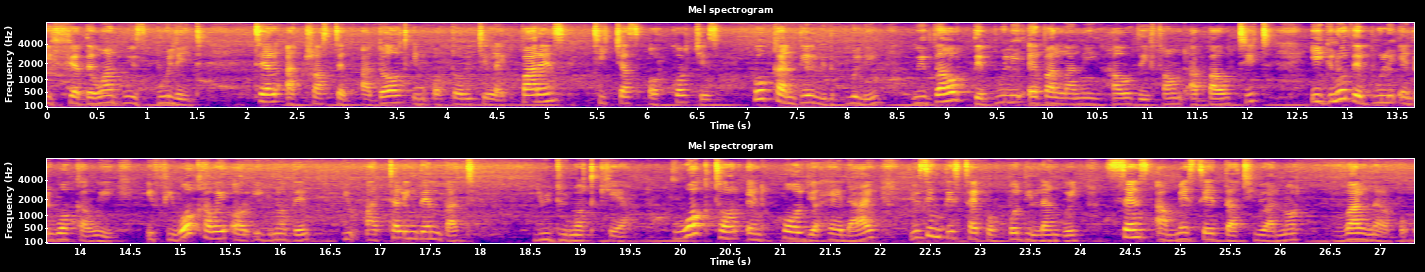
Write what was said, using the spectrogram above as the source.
if you're the one who is bullied? Tell a trusted adult in authority like parents, teachers, or coaches who can deal with bullying without the bully ever learning how they found about it. Ignore the bully and walk away. If you walk away or ignore them, you are telling them that you do not care. Walk tall and hold your head high. Using this type of body language sends a message that you are not vulnerable.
